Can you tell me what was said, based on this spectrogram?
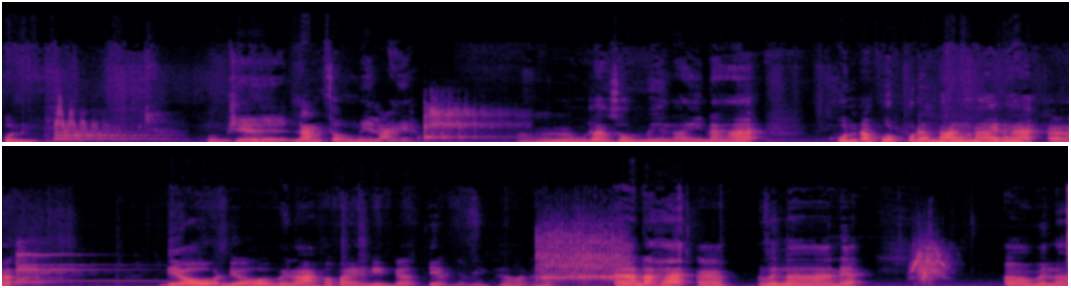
คุณ ผมชื่อร่างทรงเมลัยครับ อ๋อร่างทรงเมลัยนะฮะ คุณเอาพูดพูดดังๆได้นะฮะเอ่อเดี๋ยวเดี๋ยวเวลาเข้าไปนิดเดี๋ยวเสียงจะไม่เข้านะฮะ อ่านะฮะอ่าเวลาเนี่ยเอ่อเวลา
